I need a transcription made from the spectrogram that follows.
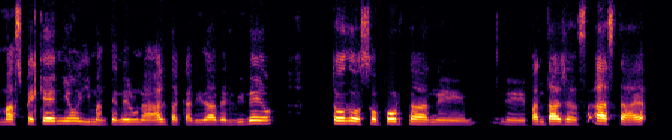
más pequeño y mantener una alta calidad del video todos soportan eh, eh, pantallas hasta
